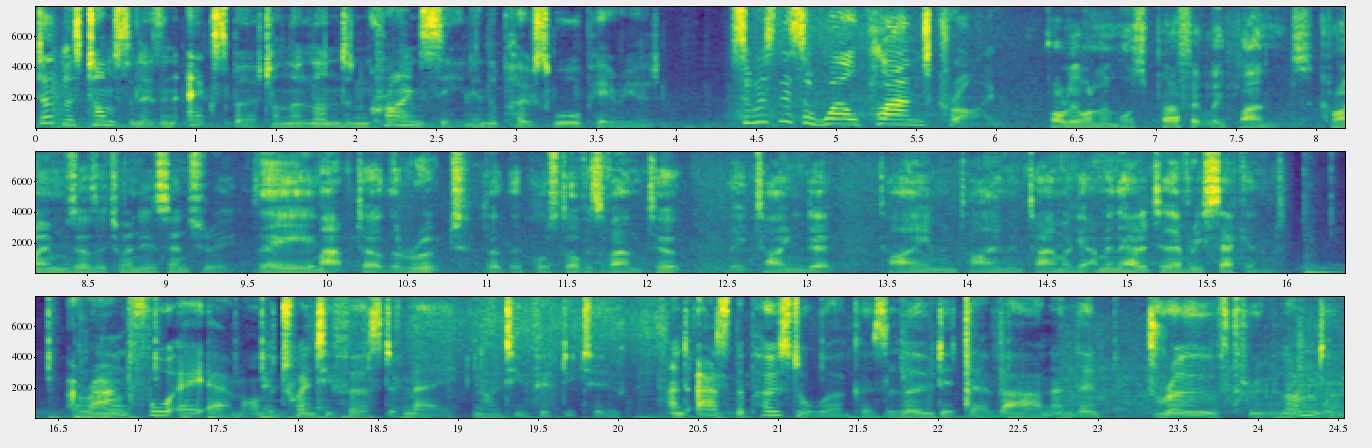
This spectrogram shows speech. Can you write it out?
Douglas Thompson is an expert on the London crime scene in the post-war period. So was this a well-planned crime? Probably one of the most perfectly planned crimes of the 20th century. They mapped out the route that the post office van took. They timed it time and time and time again. I mean, they had it to every second. Around 4 a.m. on the 21st of May 1952, and as the postal workers loaded their van and then drove through London,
